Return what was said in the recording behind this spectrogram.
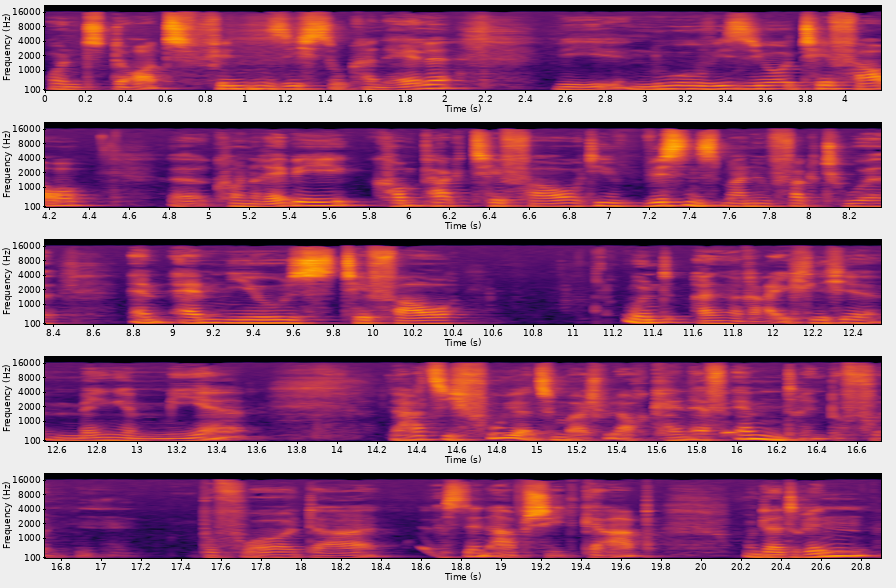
Und dort finden sich so Kanäle wie Nuovisio TV, äh, Conrebi, Compact TV, die Wissensmanufaktur, MM News TV und eine reichliche Menge mehr. Da hat sich früher zum Beispiel auch KenFM drin befunden bevor da es den Abschied gab. Und da drin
